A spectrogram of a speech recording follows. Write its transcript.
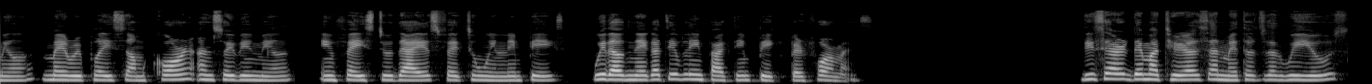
meal may replace some corn and soybean meal in phase 2 diets fed to weanling pigs without negatively impacting pig performance. These are the materials and methods that we use.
